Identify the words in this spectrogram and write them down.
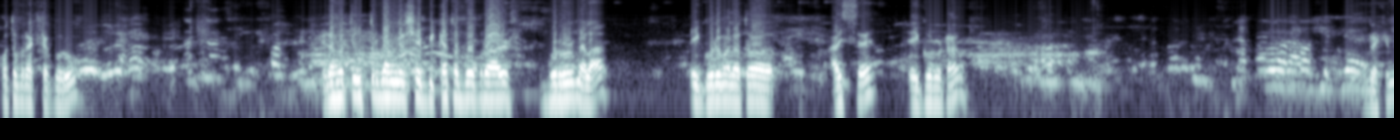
কত বড় একটা গরু? এটা হচ্ছে উত্তরবঙ্গের সেই বিখ্যাত বগুড়ার গরুর মেলা। এই গরু মেলা তো আসছে এই গরুটা। দেখেন।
